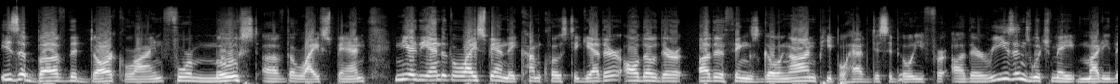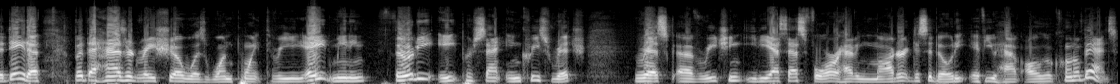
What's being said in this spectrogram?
is above the dark line for most of the lifespan Near the end of the lifespan, they come close together, although there are other things going on. People have disability for other reasons, which may muddy the data, but the hazard ratio was 1.38, meaning 38% increased rich risk of reaching EDSS4 or having moderate disability if you have oligoclonal bands.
